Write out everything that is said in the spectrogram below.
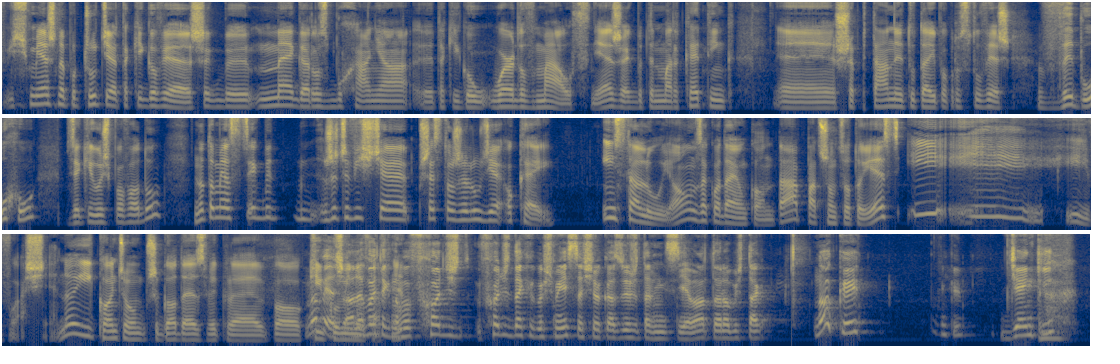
śmieszne poczucie takiego, wiesz, jakby mega rozbuchania y, takiego word of mouth, nie? Że jakby ten marketing e, szeptany tutaj po prostu, wiesz, wybuchł z jakiegoś powodu. Natomiast jakby rzeczywiście przez to, że ludzie, okej, okay, instalują, zakładają konta, patrzą co to jest i, i, i, właśnie. No i kończą przygodę zwykle po no kilku wiesz, minutach. ale Wojtek, no nie? no bo wchodzisz, wchodzisz do jakiegoś miejsca się okazuje, że tam nic nie ma, to robisz tak, no okej, okay, okay. dzięki.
